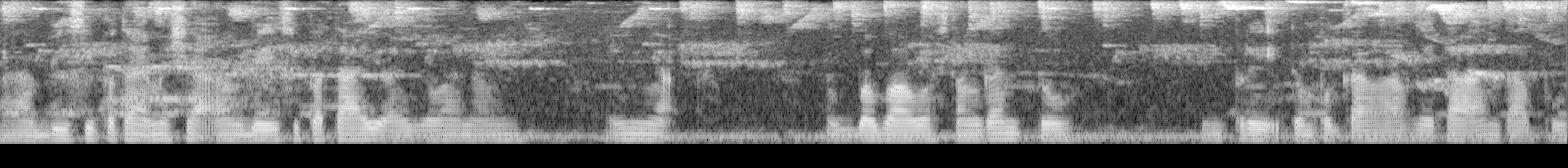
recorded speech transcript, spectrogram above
Ah, busy pa tayo masya ang busy pa tayo ay gawa ng yun nga nagbabawas ng ganto. Siyempre itong pagkakakitaan tapos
